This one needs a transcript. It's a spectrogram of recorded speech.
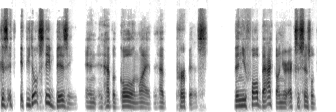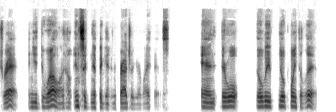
Because if, if you don't stay busy and, and have a goal in life and have purpose, then you fall back on your existential dread and you dwell on how insignificant and fragile your life is. And there will there will be no point to live.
